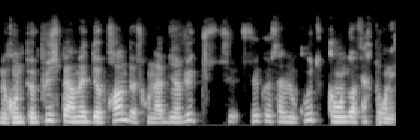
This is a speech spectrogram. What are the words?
mais qu'on ne peut plus se permettre de prendre parce qu'on a bien vu ce que ça nous coûte quand on doit faire tourner.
